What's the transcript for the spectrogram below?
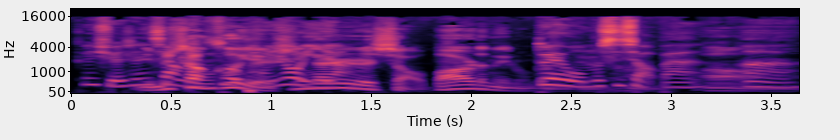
跟学生上课也是。应该是小班的那种？对我们是小班啊嗯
